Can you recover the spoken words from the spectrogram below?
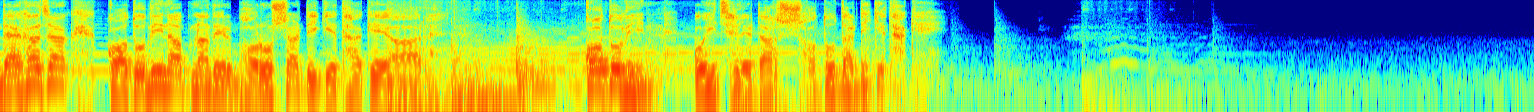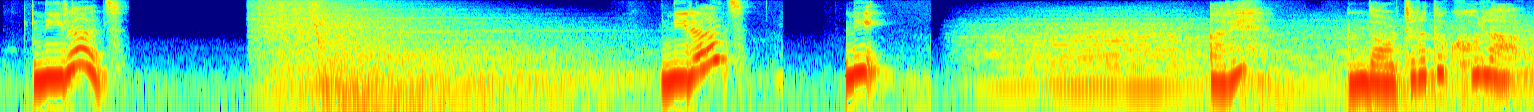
দেখা যাক কতদিন আপনাদের ভরসা টিকে থাকে আর কতদিন ওই ছেলেটার সততা টিকে থাকে। নীরাজ? নীরাজ? নি আরে, দরজাটা তো খোলা।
